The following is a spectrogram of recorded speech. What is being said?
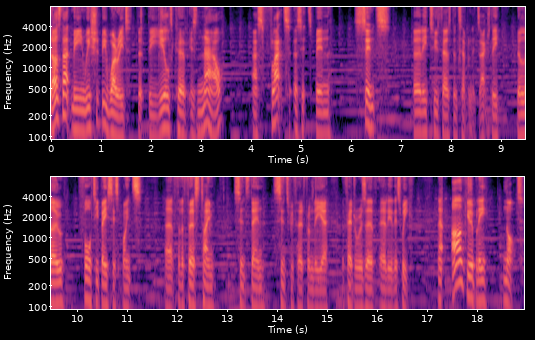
Does that mean we should be worried that the yield curve is now as flat as it's been since early 2007? It's actually below 40 basis points uh, for the first time since then, since we've heard from the, uh, the Federal Reserve earlier this week. Now, arguably not.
